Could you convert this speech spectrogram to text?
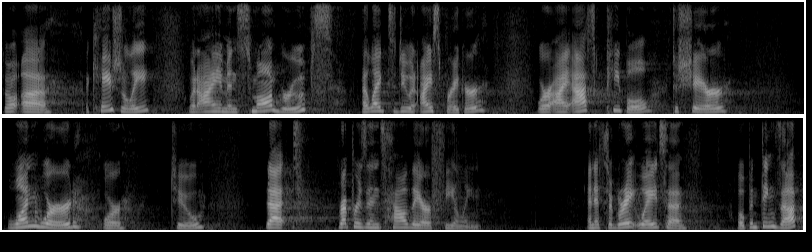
So, uh, occasionally, when I am in small groups, I like to do an icebreaker where I ask people to share one word or two that represents how they are feeling. And it's a great way to open things up,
